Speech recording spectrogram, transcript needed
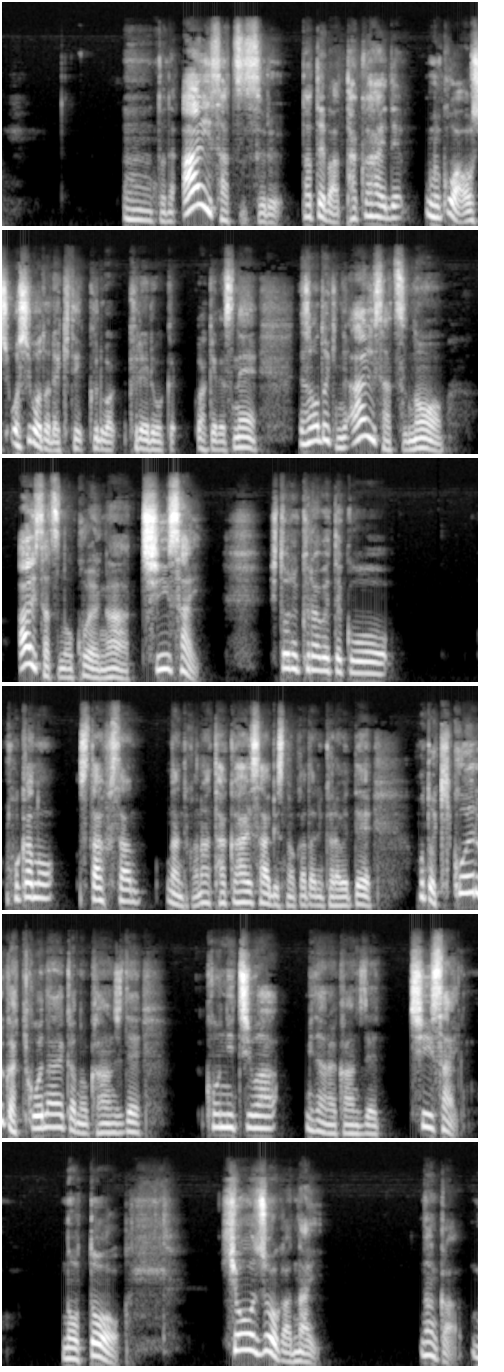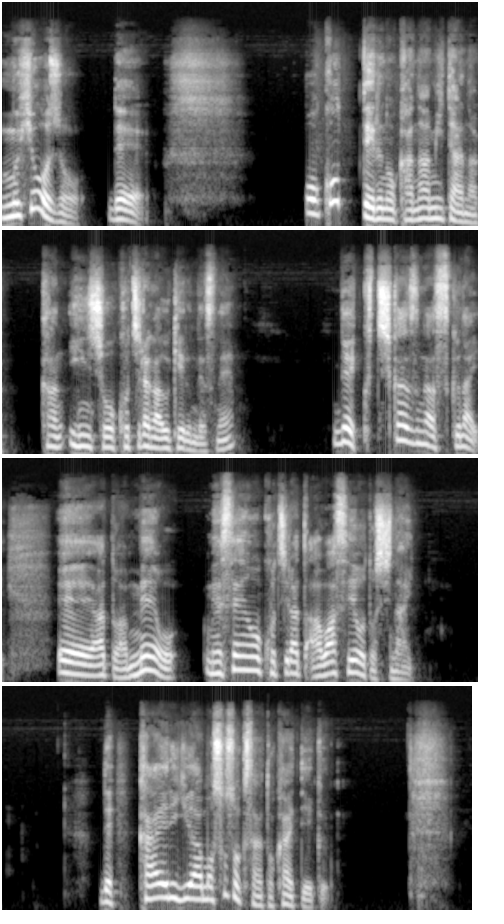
うんとね、挨拶する。例えば、宅配で、向こうはお仕事で来てくるくれるわけわけですね。で、その時に挨拶の、挨拶の声が小さい。人に比べてこう、他のスタッフさん、なんていうかな、宅配サービスの方に比べて、本当聞こえるか聞こえないかの感じで、こんにちは、みたいな感じで小さいのと、表情がない。なんか無表情で、怒ってるのかなみたいな感印象をこちらが受けるんですね。で、口数が少ない。えーあとは目を、目線をこちらと合わせようとしない。で、帰り際もそそくさと帰っていく。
